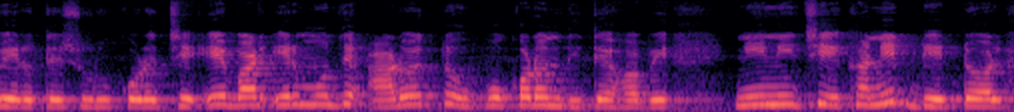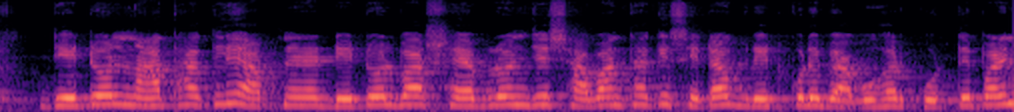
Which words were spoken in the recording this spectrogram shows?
বেরোতে শুরু করেছে। এবার এর মধ্যে আরও একটা উপকরণ দিতে হবে। নিয়ে নিয়েছি এখানে ডেটল। ডেটল না থাকলে আপনারা ডেটল বা স্যাভলন যে সাবান থাকে সেটাও গ্রেট করে ব্যবহার করতে পারেন।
